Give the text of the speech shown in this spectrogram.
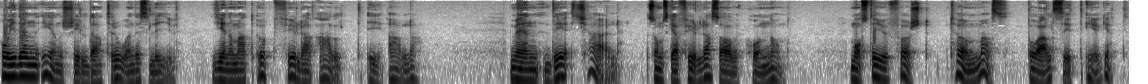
och i den enskilda troendes liv genom att uppfylla allt i alla. Men det kärl som ska fyllas av honom måste ju först tömmas på allt sitt eget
